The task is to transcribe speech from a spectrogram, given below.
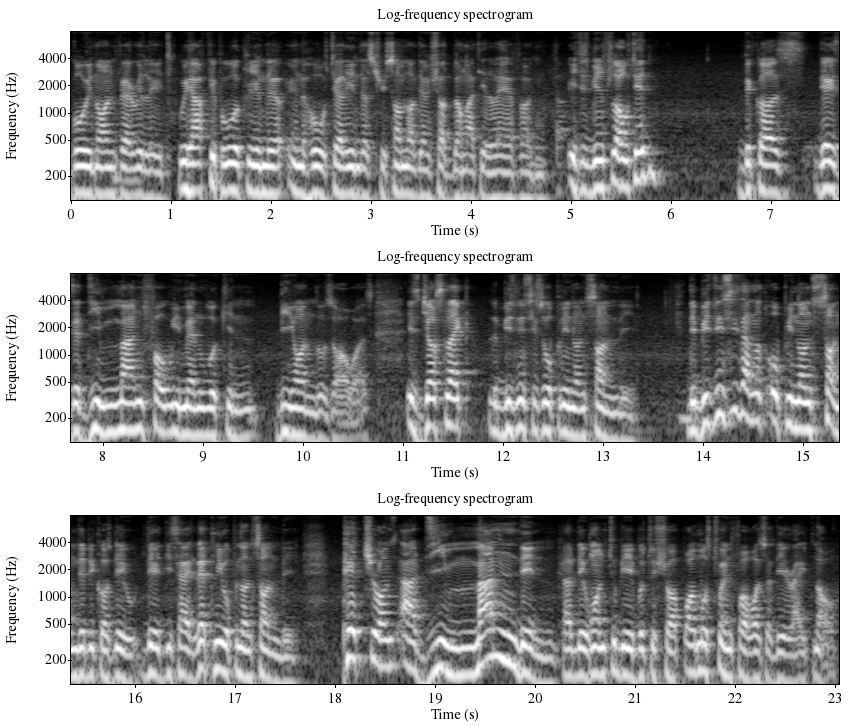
going on very late. We have people working in the in the hotel industry. Some of them shut down at 11. It has been flouted because there is a demand for women working beyond those hours. It's just like the business is opening on Sunday. The businesses are not open on Sunday because they, they decide, let me open on Sunday. Patrons are demanding that they want to be able to shop almost 24 hours a day right now.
